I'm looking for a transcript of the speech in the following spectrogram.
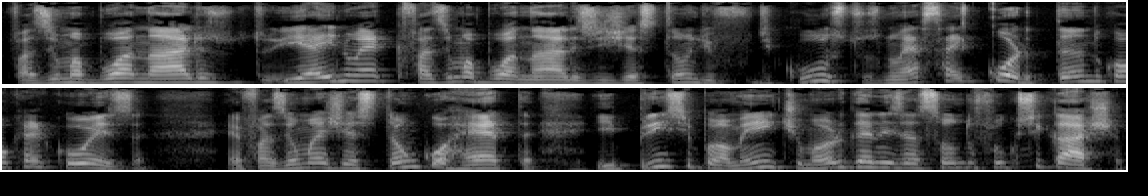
Fazer uma boa análise, e aí não é fazer uma boa análise de gestão de, de custos, não é sair cortando qualquer coisa. É fazer uma gestão correta e principalmente uma organização do fluxo de caixa.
